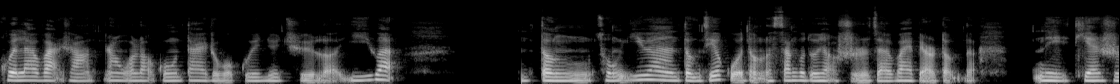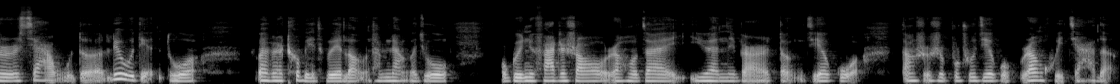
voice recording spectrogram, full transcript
回来晚上让我老公带着我闺女去了医院，等从医院等结果等了三个多小时，在外边等的。那天是下午的六点多。外边特别特别冷，他们两个就我闺女发着烧，然后在医院那边等结果。当时是不出结果不让回家的，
